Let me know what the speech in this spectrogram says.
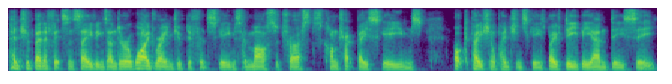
pension benefits and savings under a wide range of different schemes, so master trusts, contract-based schemes, occupational pension schemes, both DB and DC.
